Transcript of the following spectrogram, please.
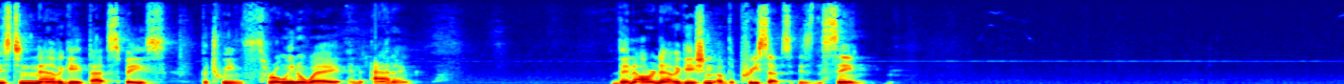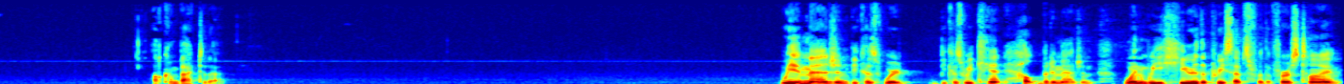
is to navigate that space between throwing away and adding, then our navigation of the precepts is the same. I'll come back to that. We imagine because we're because we can't help but imagine when we hear the precepts for the first time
